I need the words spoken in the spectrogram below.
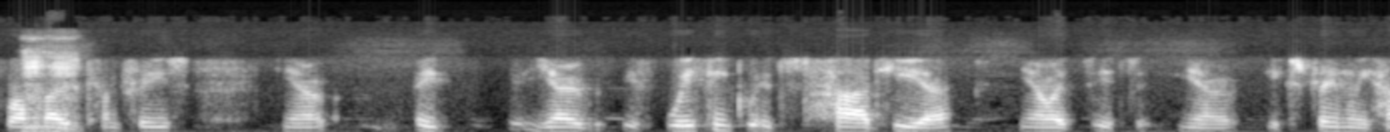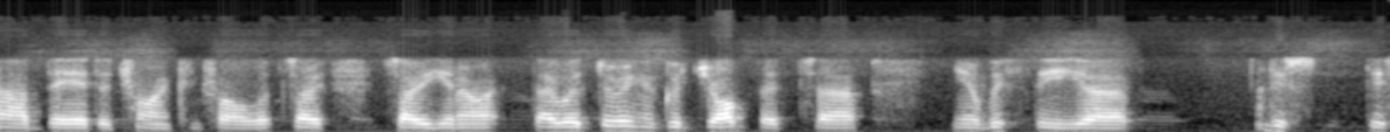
from those countries? You know, it, you know, if we think it's hard here, you know, it's it's you know extremely hard there to try and control it. So, so you know, they were doing a good job, but uh, you know, with the uh, this this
